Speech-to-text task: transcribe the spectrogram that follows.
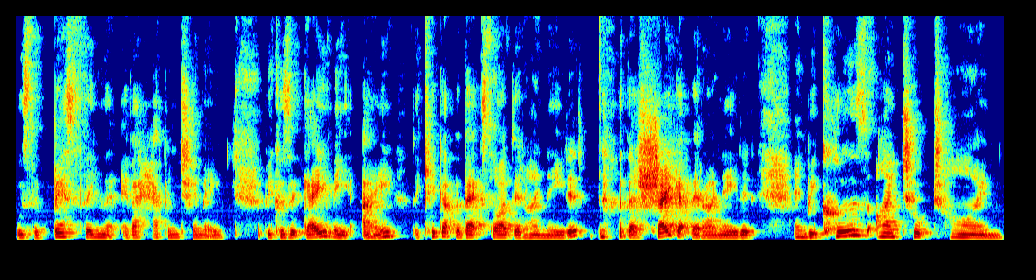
was the best thing that ever happened to me because it gave me a the kick up the backside that I needed, the shake up that I needed, and because I took time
